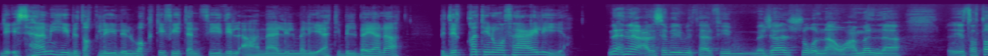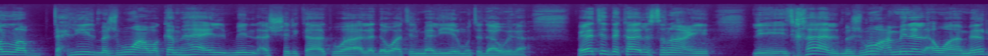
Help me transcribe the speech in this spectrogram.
لإسهامه بتقليل الوقت في تنفيذ الأعمال المليئة بالبيانات بدقة وفاعلية. نحن على سبيل المثال في مجال شغلنا أو عملنا يتطلب تحليل مجموعة وكم هائل من الشركات والأدوات المالية المتداولة فيأتي الذكاء الاصطناعي لإدخال مجموعة من الأوامر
